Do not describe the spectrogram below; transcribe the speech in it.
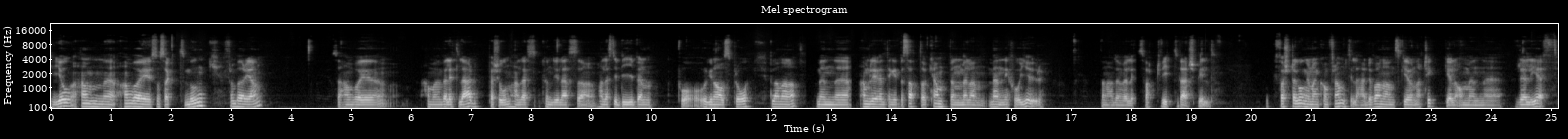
Jo, han, han var ju som sagt munk från början. Så han var ju han var en väldigt lärd person. Han läs, kunde ju läsa, han läste Bibeln på originalspråk bland annat. Men eh, han blev helt enkelt besatt av kampen mellan människa och djur. Han hade en väldigt svartvit världsbild. Och första gången han kom fram till det här, det var när han skrev en artikel om en eh, relief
